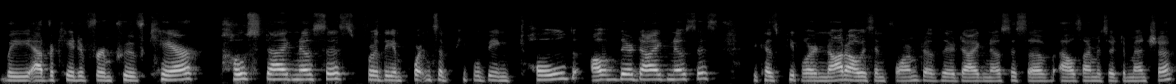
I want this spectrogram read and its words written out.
We advocated for improved care post diagnosis for the importance of people being told of their diagnosis because people are not always informed of their diagnosis of Alzheimer's or dementia.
